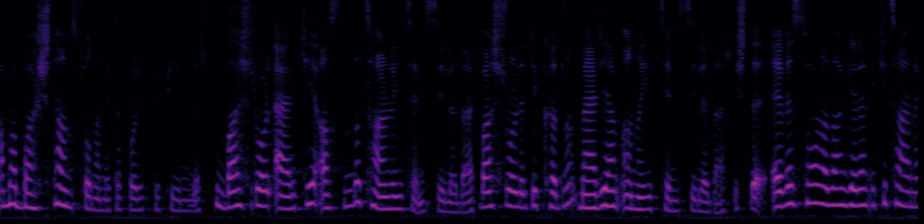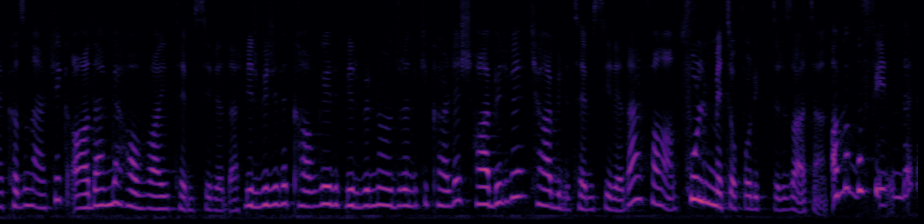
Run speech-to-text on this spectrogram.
Ama baştan sona metaforik bir filmdir. Başrol erkeği aslında Tanrı'yı temsil eder. Başroldeki kadın Meryem Ana'yı temsil eder. İşte eve sonradan gelen iki tane kadın erkek Adem ve Havva'yı temsil eder. Birbiriyle kavga edip birbirini öldüren iki kardeş Habil ve Kabil'i temsil eder falan. Full metaforiktir zaten. Ama bu filmde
